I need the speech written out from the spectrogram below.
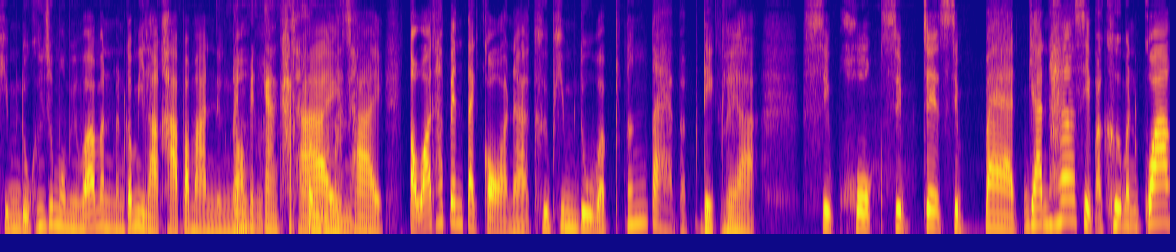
พิมพ์ดูครึ่งชั่วโมงพิมพ์ว่ามันมันก็มีราคาประมาณหนึ่งเป็นเนาะเป็นการคัดคนใช่ประมาณนั้นใช่แต่ว่าถ้าเป็นแต่ก่อนอะคือพิมพ์ดูแบบตั้งแต่แบบเด็กเลยอะสิบหกสิบเจ็ดสิบแปดยันห้าสิบอะคือมันกว้าง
